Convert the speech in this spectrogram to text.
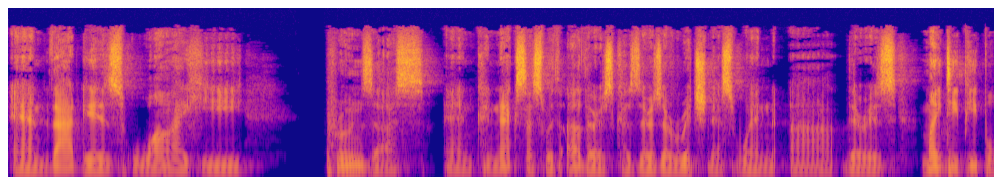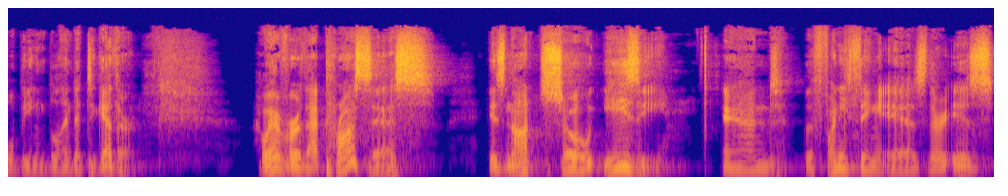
And that is why he prunes us and connects us with others because there's a richness when uh, there is mighty people being blended together. However, that process is not so easy. And the funny thing is, there is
